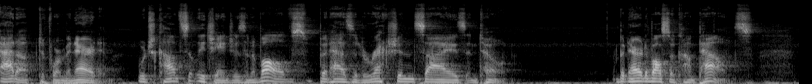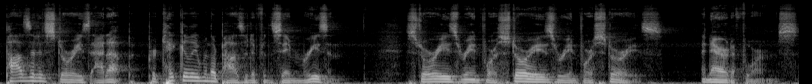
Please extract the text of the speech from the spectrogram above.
add up to form a narrative, which constantly changes and evolves, but has a direction, size, and tone. But narrative also compounds. Positive stories add up, particularly when they're positive for the same reason. Stories reinforce stories, reinforce stories. A narrative forms.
